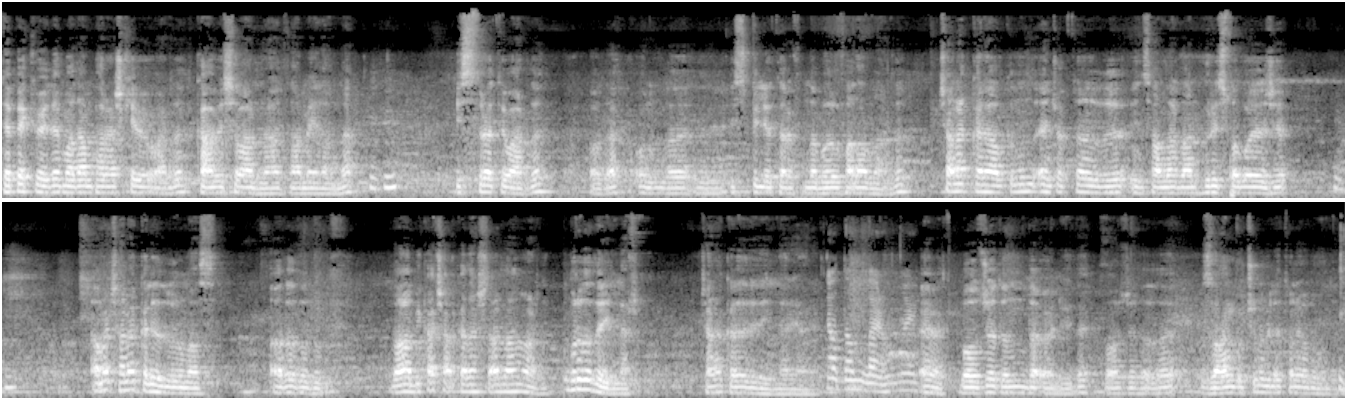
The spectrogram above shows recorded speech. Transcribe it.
Tepeköy'de Madame Paraşkevi vardı. Kahvesi vardı hatta meydanda. İstrati vardı. O da. Onun da e, İspilya tarafında bağı falan vardı. Çanakkale halkının en çok tanıdığı insanlardan Hristo Boyacı. Ama Çanakkale'de durmaz. Adada durur. Daha birkaç arkadaşlar daha vardı. Burada değiller. Çanakkale'de değiller yani. Adalılar onlar. Evet, Bozcaada'nın da öyleydi. Bozcaada'da da Zangoç'unu bile tanıyordum onu.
